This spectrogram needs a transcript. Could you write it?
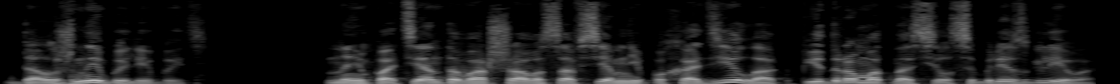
Должны были быть. На импотента Варшава совсем не походила, а к пидорам относился брезгливо.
